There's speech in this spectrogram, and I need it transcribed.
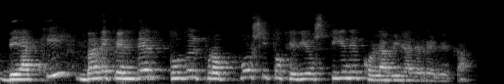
De aquí va a depender todo el propósito que Dios tiene con la vida de Rebeca.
